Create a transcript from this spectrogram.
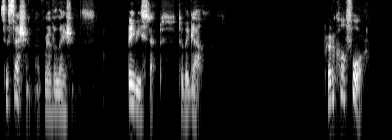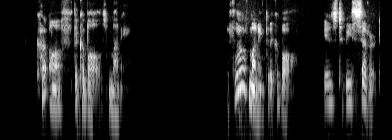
succession of revelations, baby steps to the gallows. Protocol 4 cut off the cabal's money. The flow of money to the cabal is to be severed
